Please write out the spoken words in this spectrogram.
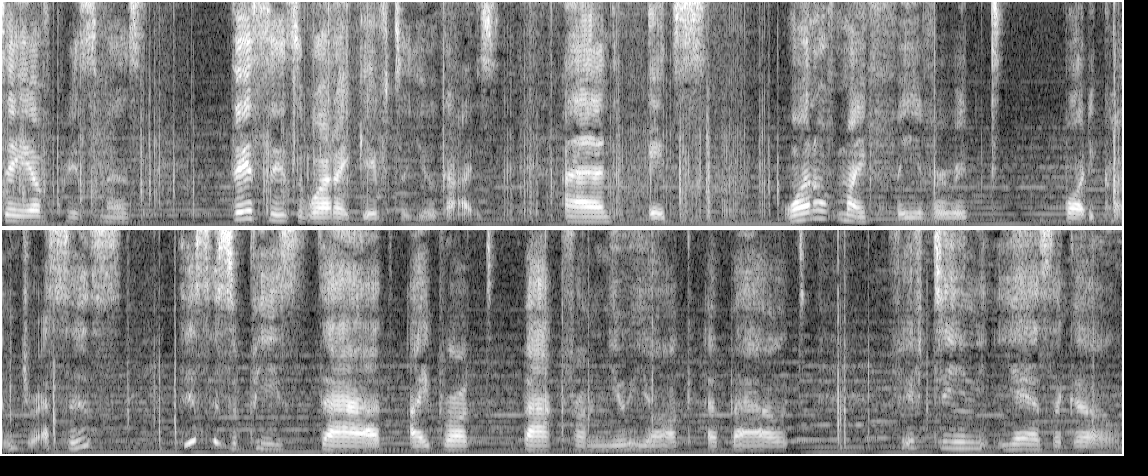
Day of Christmas, this is what I give to you guys. And it's one of my favorite bodycon dresses. This is a piece that I brought back from New York about 15 years ago.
